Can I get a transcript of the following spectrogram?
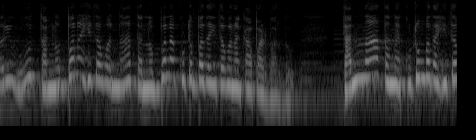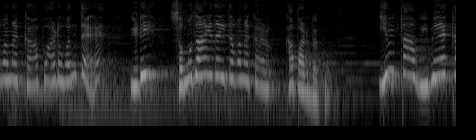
ಅರಿವು ತನ್ನೊಬ್ಬನ ಹಿತವನ್ನು, ತನ್ನೊಬ್ಬನ ಕುಟುಂಬದ ಹಿತವನ್ನು ಕಾಪಾಡಬಾರ್ದು. ತನ್ನ ತನ್ನ ಕುಟುಂಬದ ಹಿತವನ್ನು ಕಾಪಾಡುವಂತೆ ಇಡೀ ಸಮುದಾಯದ ಹಿತವನ್ನು ಕಾಡು, ಕಾಪಾಡಬೇಕು. ಇಂಥ ವಿವೇಕ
